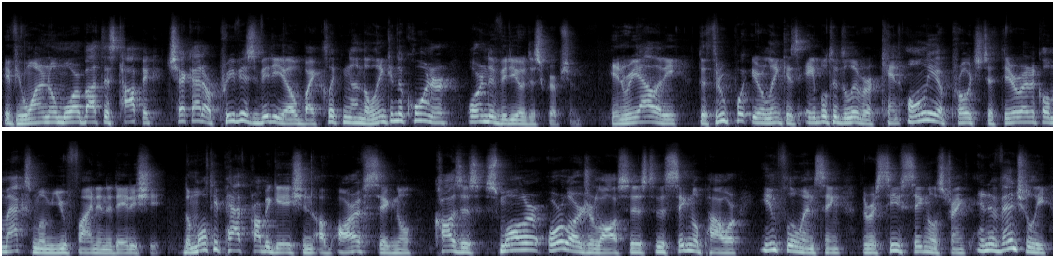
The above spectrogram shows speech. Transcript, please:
If you want to know more about this topic, check out our previous video by clicking on the link in the corner or in the video description. In reality, the throughput your link is able to deliver can only approach the theoretical maximum you find in the datasheet. The multipath propagation of RF signal causes smaller or larger losses to the signal power influencing the received signal strength and eventually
